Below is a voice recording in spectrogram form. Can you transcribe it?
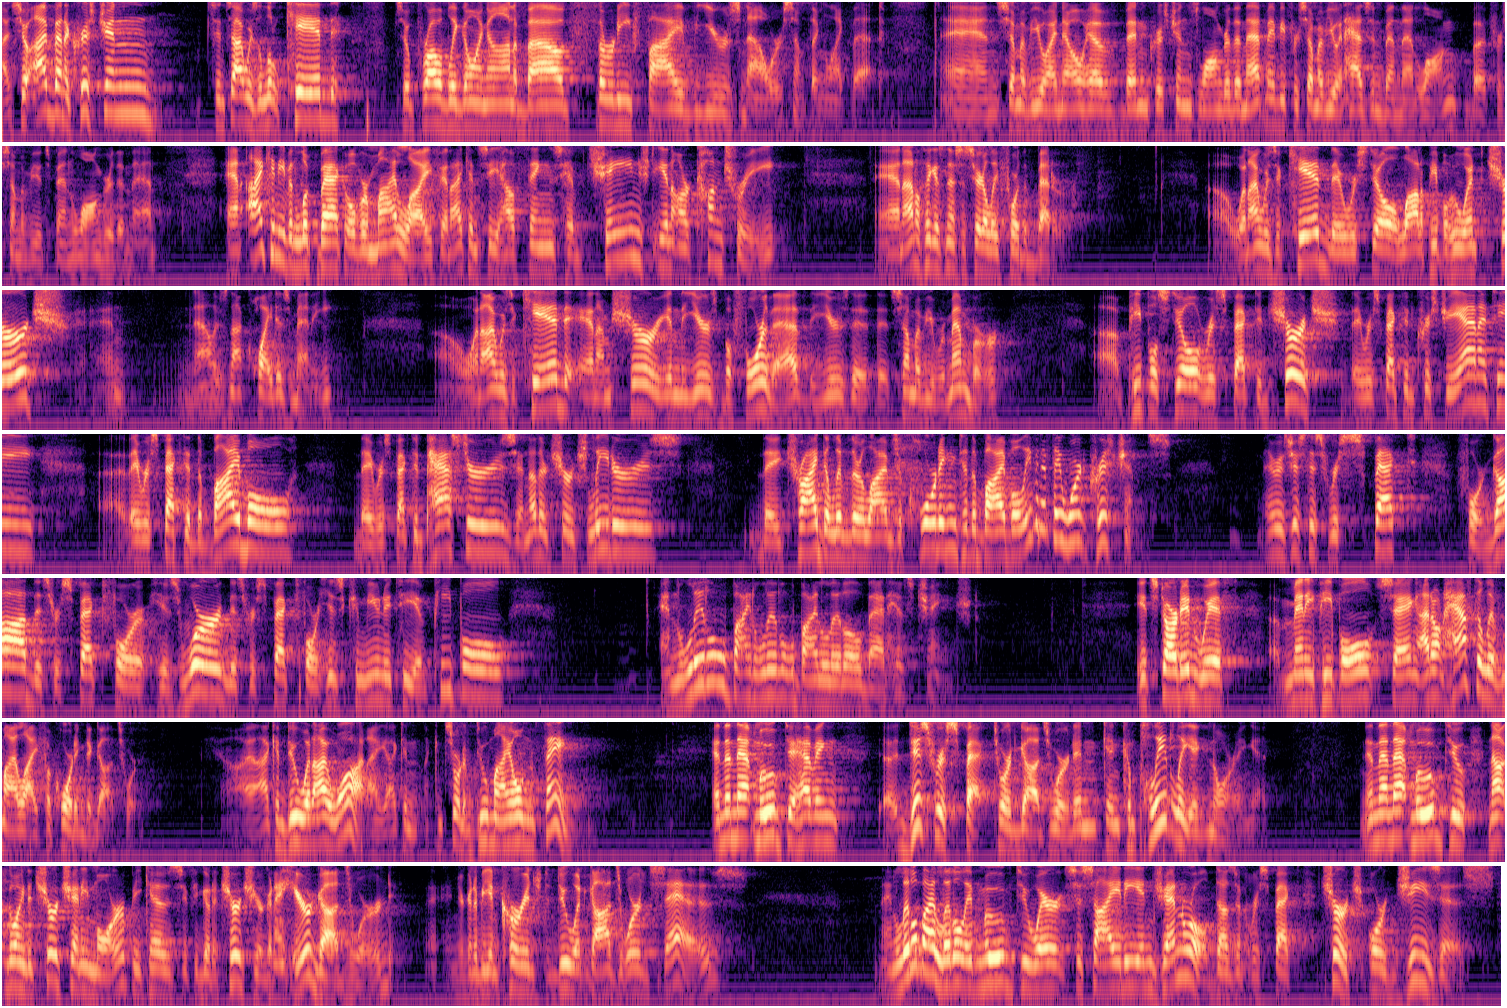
Uh, so I've been a Christian since I was a little kid, so probably going on about 35 years now or something like that. And some of you I know have been Christians longer than that. Maybe for some of you it hasn't been that long, but for some of you it's been longer than that. And I can even look back over my life and I can see how things have changed in our country, and I don't think it's necessarily for the better. When I was a kid, there were still a lot of people who went to church, and now there's not quite as many. Uh, when I was a kid, and I'm sure in the years before that, the years that, that some of you remember, uh, people still respected church, they respected Christianity, uh, they respected the Bible, they respected pastors and other church leaders. They tried to live their lives according to the Bible, even if they weren't Christians. There was just this respect for God, this respect for His Word, this respect for His community of people. And little by little by little, that has changed. It started with uh, many people saying, I don't have to live my life according to God's Word. I, can do what I want, I, can, I can sort of do my own thing. And then that moved to having disrespect toward God's Word and, and completely ignoring it. and then that moved to not going to church anymore because if you go to church, you're going to hear God's word and you're going to be encouraged to do what God's word says. And little by little, it moved to where society in general doesn't respect church or Jesus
